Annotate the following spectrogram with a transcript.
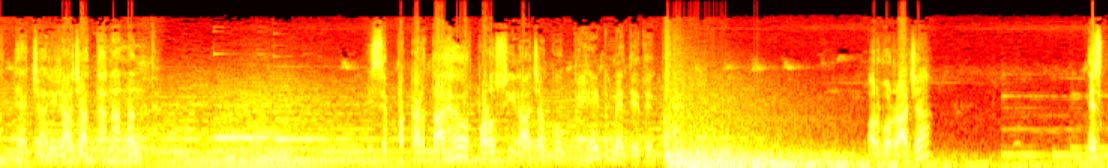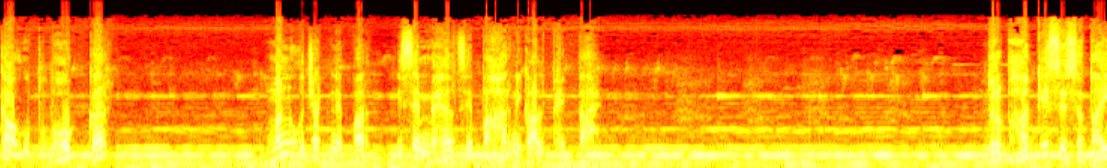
अत्याचारी राजा धनानंद इसे पकड़ता है और पड़ोसी राजा को भेंट में दे देता है। और वो राजा इसका उपभोग कर मन उचटने पर इसे महल से बाहर निकाल फेंकता है। दुर्भाग्य से सताई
